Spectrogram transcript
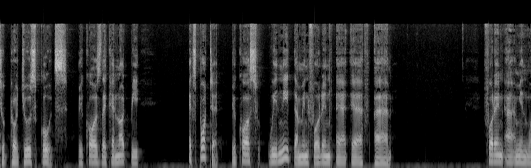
to produce goods because they cannot be exported because we need them in foreign uh, uh, uh, foreign I mean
